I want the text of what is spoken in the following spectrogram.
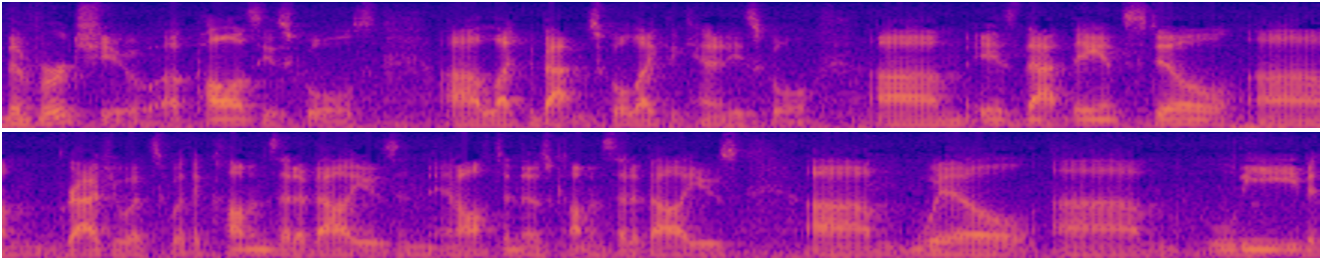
the virtue of policy schools uh, like the Batten School, like the Kennedy School, um, is that they instill um, graduates with a common set of values, and, and often those common set of values um, will um, lead.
